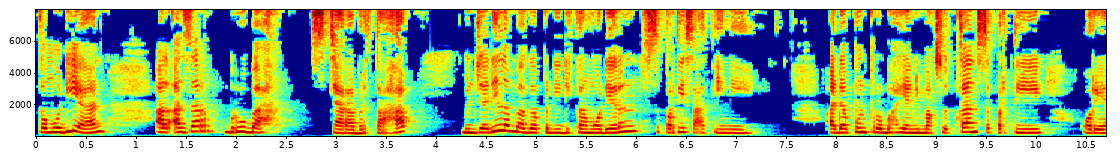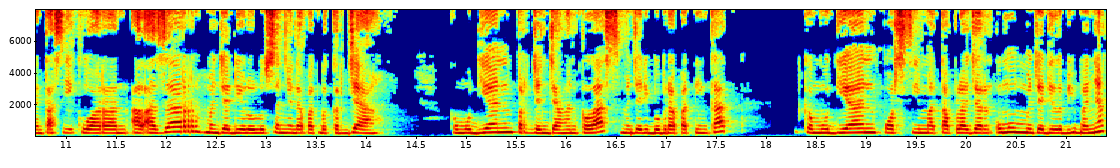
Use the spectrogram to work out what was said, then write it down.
Kemudian, Al-Azhar berubah secara bertahap menjadi lembaga pendidikan modern seperti saat ini. Adapun perubahan yang dimaksudkan seperti orientasi keluaran Al-Azhar menjadi lulusan yang dapat bekerja. Kemudian perjenjangan kelas menjadi beberapa tingkat kemudian porsi mata pelajaran umum menjadi lebih banyak,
